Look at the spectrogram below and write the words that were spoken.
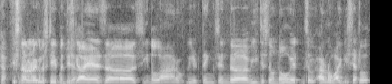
Yeah. It's not a regular statement. This Yeah. guy has uh, seen a lot of weird things and uh, we just don't know it. So I don't know why we settle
